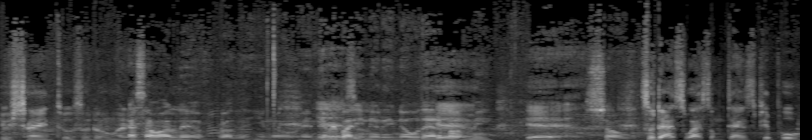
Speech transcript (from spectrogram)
you shine too. So don't worry. That's how I live, brother. You know, and Yeah, everybody so- nearly know that Yeah. about me. Yeah. So, So that's why sometimes people.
